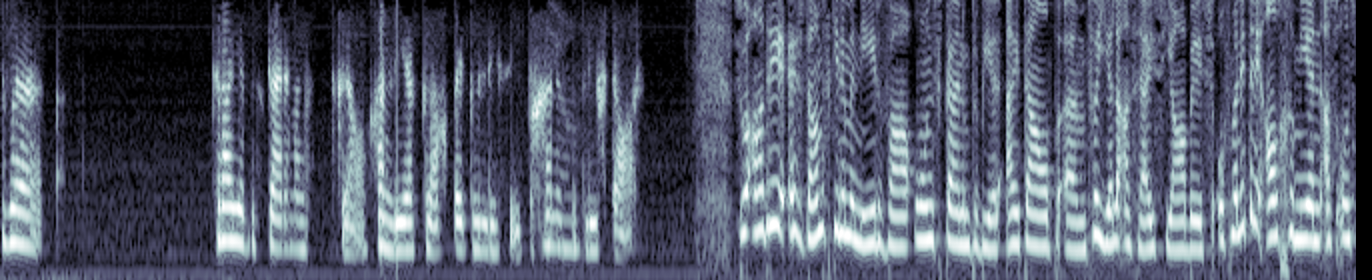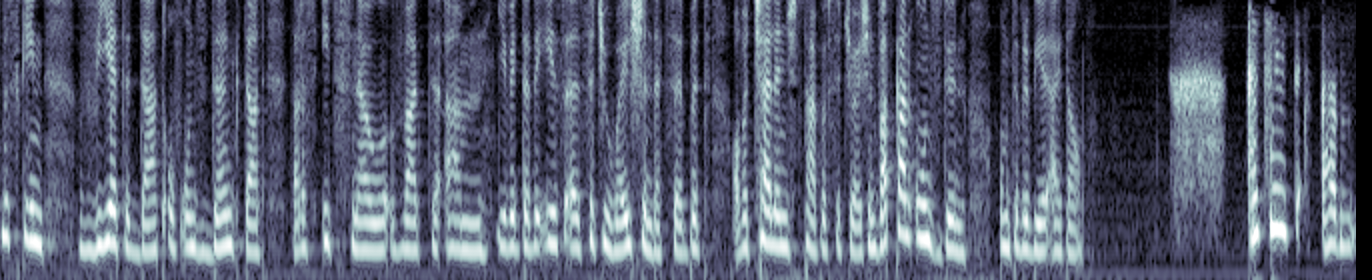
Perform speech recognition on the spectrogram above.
So kry jy beskermingsvel, gaan leer klag by polisie. Begin ja. asseblief ja. daar. So Adri, is daar miskien 'n manier waar ons kan probeer uithelp um, vir julle as huis Jabes of maar net in die algemeen as ons miskien weet dat of ons dink dat daar is iets nou wat um jy weet dat there is a situation that's a bit of a challenge type of situation. Wat kan ons doen om te probeer uithelp? Ek het um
